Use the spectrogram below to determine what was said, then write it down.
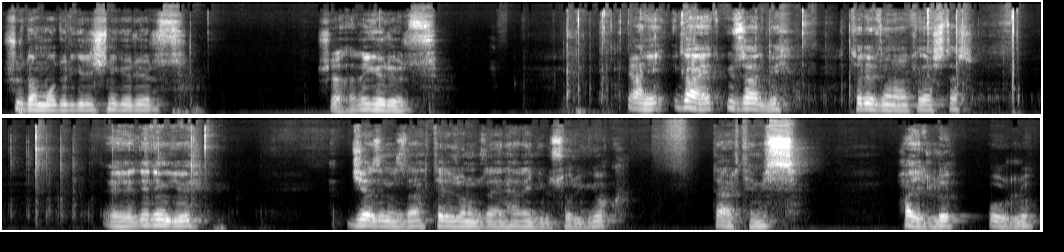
Şurada modül girişini görüyoruz. Şurada da görüyoruz. Yani gayet güzel bir televizyon arkadaşlar. Ee, dediğim gibi cihazımızda, televizyonumuzda yani herhangi bir sorun yok. Tertemiz, hayırlı, uğurlu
